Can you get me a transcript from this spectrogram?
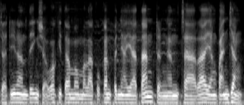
Jadi nanti insya Allah kita mau melakukan penyayatan dengan cara yang panjang.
